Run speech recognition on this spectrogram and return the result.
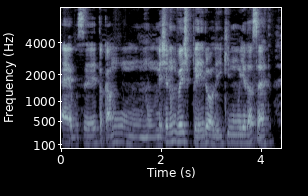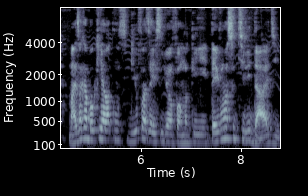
É, você tocar num, num- mexer num vespeiro ali que não ia dar certo. Mas acabou que ela conseguiu fazer isso de uma forma que teve uma sutilidade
